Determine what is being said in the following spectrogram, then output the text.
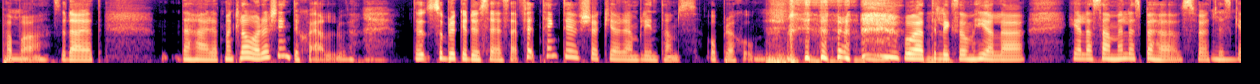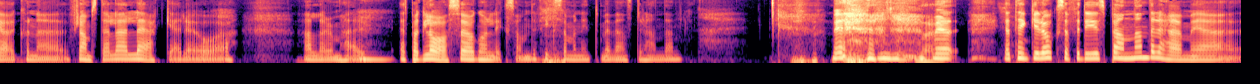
pappa. Så där att, det här att man klarar sig inte själv. Så brukar du säga så här, tänk dig att försöka göra en blindtarmsoperation. och att Mm. liksom hela, hela samhället behövs för att vi Mm. ska kunna framställa läkare och alla de här. Mm. Ett par glasögon, liksom, det fixar man inte med vänsterhanden. Men, men jag tänker också, för det är spännande det här med,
